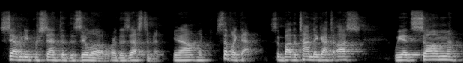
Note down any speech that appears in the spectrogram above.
70% of the Zillow or the Zestimate? You know, like stuff like that. So by the time they got to us, we had some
